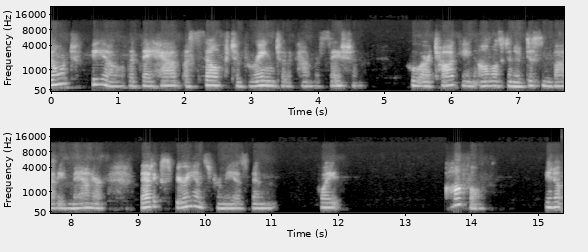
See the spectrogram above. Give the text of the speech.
don't feel that they have a self to bring to the conversation, who are talking almost in a disembodied manner. That experience for me has been quite awful. You know,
